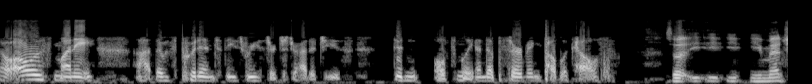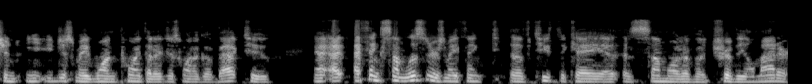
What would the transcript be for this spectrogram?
So all this money uh, that was put into these research strategies didn't ultimately end up serving public health. So you, you mentioned, you just made one point that I just want to go back to. I, I think some listeners may think of tooth decay as somewhat of a trivial matter.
